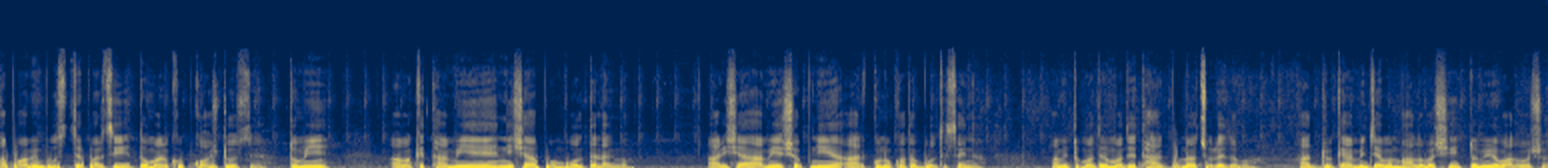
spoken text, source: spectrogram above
আপু, আমি বুঝতে পারছি তোমার খুব কষ্ট হচ্ছে। তুমি আমাকে থামিয়ে নিশা আপু বলতে লাগল। আরিশা, আমি এসব নিয়ে আর কোনো কথা বলতে চাই না। আমি তোমাদের মাঝে থাকব না, চলে যাব। আদ্রকে আমি যেমন ভালোবাসি, তুমিও ভালোবাসো।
